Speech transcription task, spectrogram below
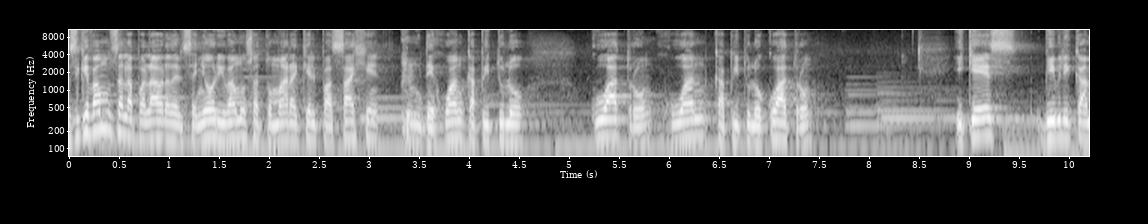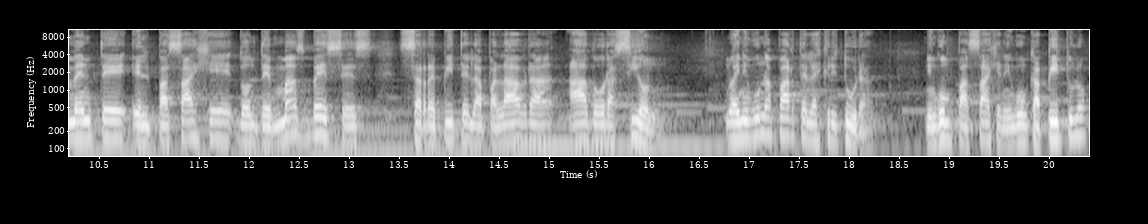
Así que vamos a la palabra del Señor y vamos a tomar aquel pasaje de Juan capítulo 4, Juan capítulo 4, y que es bíblicamente el pasaje donde más veces se repite la palabra adoración. No hay ninguna parte de la escritura, ningún pasaje, ningún capítulo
